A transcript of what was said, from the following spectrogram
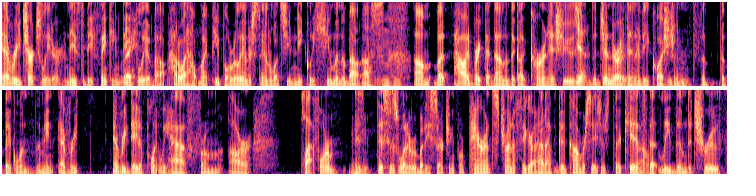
every church leader needs to be thinking deeply about how do I help my people really understand what's uniquely human about us. Mm-hmm. Um, but how I'd break that down into like current issues, yeah. the gender identity question mm-hmm. is the the big one. I mean, every every data point we have from our platform mm-hmm. is this is what everybody's searching for. Parents trying to figure out how to have good conversations with their kids wow. that lead them to truth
